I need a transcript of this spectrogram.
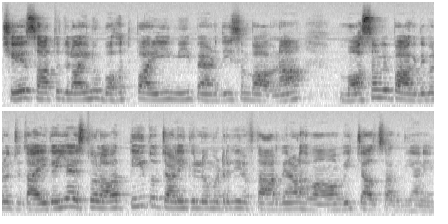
6-7 ਜੁਲਾਈ ਨੂੰ ਬਹੁਤ ਭਾਰੀ ਮੀਂਹ ਪੈਣ ਦੀ ਸੰਭਾਵਨਾ ਮੌਸਮ ਵਿਭਾਗ ਦੇ ਵੱਲੋਂ ਜਤਾਈ ਗਈ ਹੈ। ਇਸ ਤੋਂ ਇਲਾਵਾ 30 ਤੋਂ 40 ਕਿਲੋਮੀਟਰ ਦੀ ਰਫ਼ਤਾਰ ਦੇ ਨਾਲ ਹਵਾਵਾਂ ਵੀ ਚੱਲ ਸਕਦੀਆਂ ਨੇ।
